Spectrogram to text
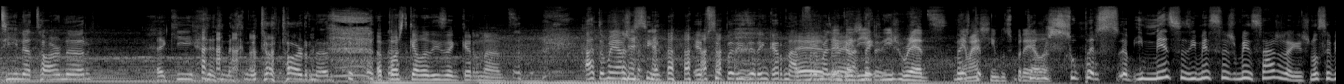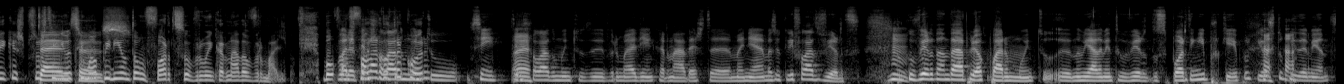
Tina Turner, aqui na Renata Turner. Aposto que ela diz encarnado. Ah, também acho que sim. É pessoa para dizer encarnado. É, vermelho encarnado. dia que diz red, Mas é mais simples para temos ela. super, imensas, imensas mensagens. Não sabia que as pessoas tinham assim uma Tantas. opinião tão forte sobre o encarnado ao vermelho. Bom, vamos Olha, falar de outra cor. muito, sim, temos É. falado muito de vermelho e encarnado esta manhã, mas eu queria falar de verde. Hum. Porque o verde anda a preocupar-me muito, eh, nomeadamente o verde do Sporting. E porquê? Porque eu, estupidamente,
